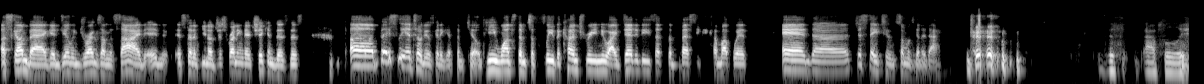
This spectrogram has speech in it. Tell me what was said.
a scumbag and dealing drugs on the side instead of you know just running their chicken business. Uh basically antonio's going to get them killed. He wants them to flee the country new identities that's the best he could come up with. And uh just stay tuned someone's going to die. This absolutely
